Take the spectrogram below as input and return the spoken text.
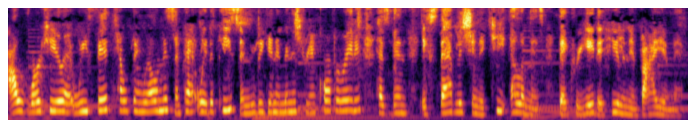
our work here at We Fit Health and Wellness and Pathway to Peace and New Beginning Ministry Incorporated has been establishing the key elements that create a healing environment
